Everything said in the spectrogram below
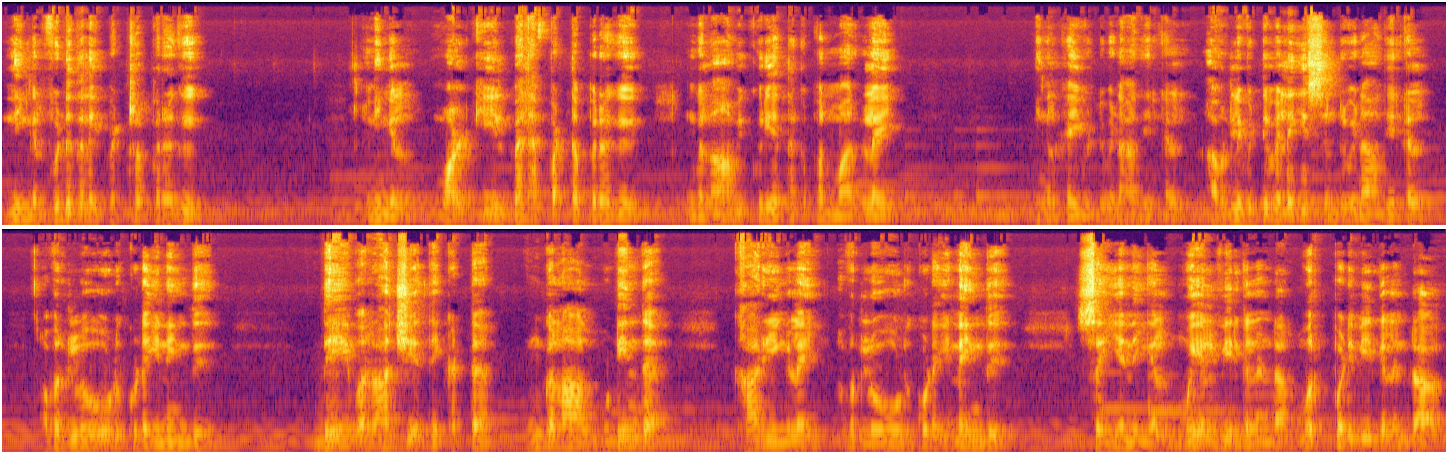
நீங்கள் விடுதலை பெற்ற பிறகு நீங்கள் வாழ்க்கையில் பலப்பட்ட பிறகு உங்கள் ஆவிக்குரிய தகப்பன்மார்களை நீங்கள் கைவிட்டு விடாதீர்கள். அவர்களை விட்டு விலகி சென்று விடாதீர்கள். அவர்களோடு கூட இணைந்து தேவ ராஜ்யத்தை கட்ட உங்களால் முடிந்த காரியங்களை அவர்களோடு கூட இணைந்து செய்ய நீங்கள் முயல்வீர்கள் என்றால் முற்படுவீர்கள் என்றால்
